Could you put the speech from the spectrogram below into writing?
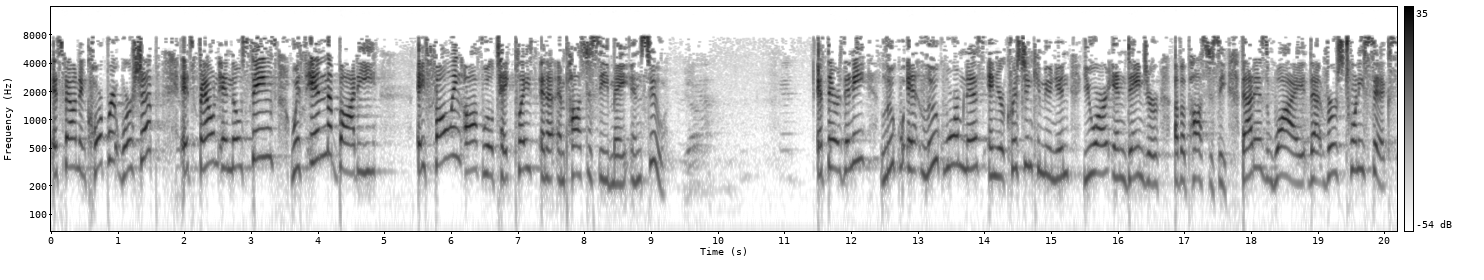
It's found in corporate worship. It's found in those things within the body. A falling off will take place and an apostasy may ensue. If there is any eh, lukewarmness in your Christian communion, you are in danger of apostasy. That is why that verse 26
